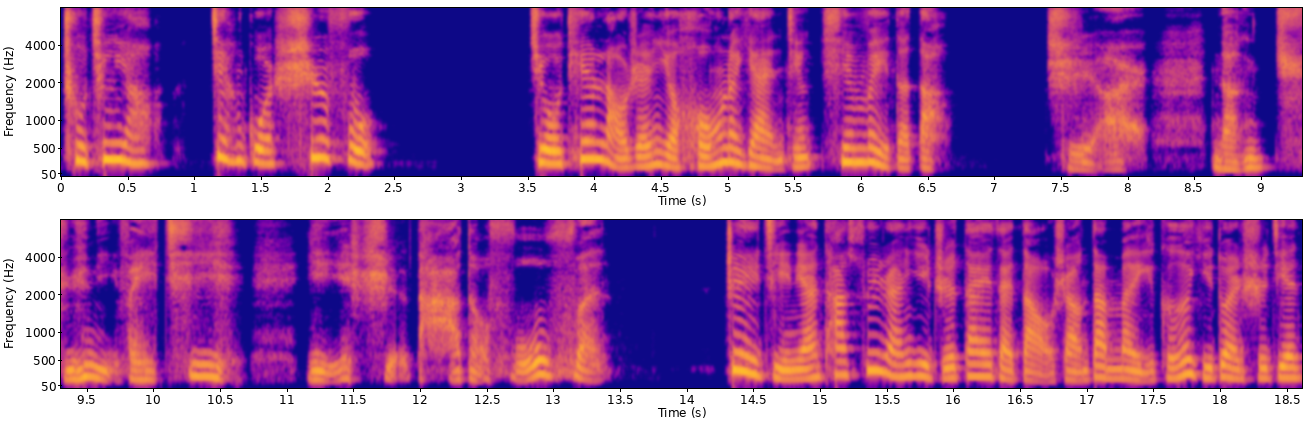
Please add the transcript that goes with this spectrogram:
楚清瑶见过师傅。”九天老人也红了眼睛，欣慰的道：“侄儿能娶你为妻，已是他的福分。”这几年，他虽然一直待在岛上，但每隔一段时间，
